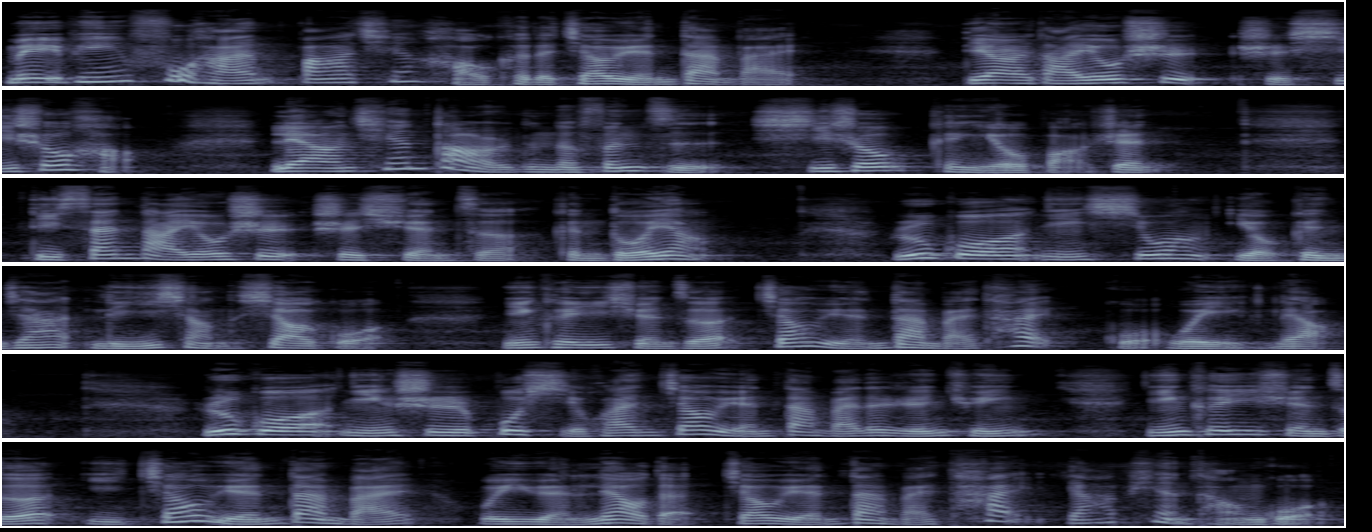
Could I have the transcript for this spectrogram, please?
每瓶富含八千毫克的胶原蛋白。第二大优势是吸收好，两千道尔顿的分子吸收更有保证。第三大优势是选择更多样。如果您希望有更加理想的效果，您可以选择胶原蛋白肽果味饮料。如果您是不喜欢胶原蛋白的人群，您可以选择以胶原蛋白为原料的胶原蛋白肽压片糖果。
